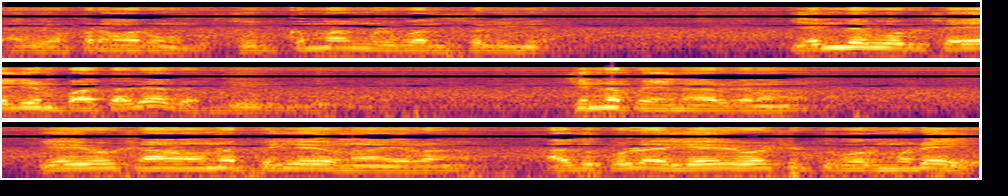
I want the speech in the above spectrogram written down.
அதுக்கப்புறம் வரும் சுருக்கமாக உங்களுக்கு வந்து சொல்லிக்கிறேன். எந்த ஒரு செயலையும் பார்த்தாலே அது அப்படி இருக்குது. சின்ன பையனாக இருக்கிறான் ஏழு வருஷம் ஆனவொன்னே பெரியவன் ஆகிறான் அதுக்குள்ள ஏழு வருஷத்துக்கு ஒரு முறை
